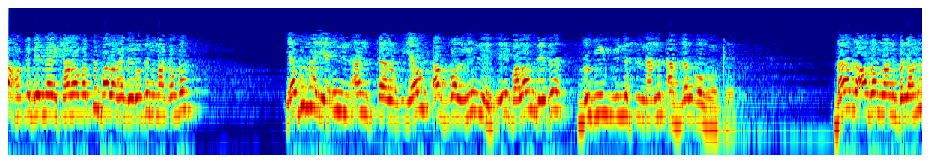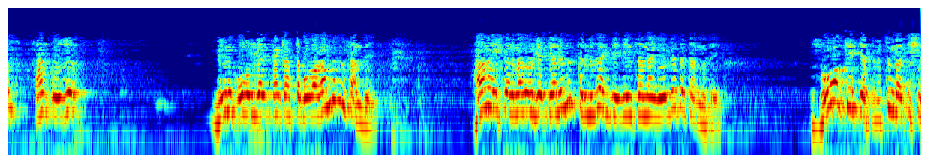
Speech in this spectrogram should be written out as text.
rahmga bermagan karomatni balaga beruvdi nima qildi? Ey bolam dedi bugungi kunda siz mandan afzal bo'ldingiz dedi. Ba'zi odamlarni bilamiz san o'zi meni qo'limda san katta bo'lmaganmisan deydi. Hamma ishlarni man o'rgatgan edim termizak deydi endi san manga o'rgatasanmi deydi. Zo'r ketyapti butunlay ishi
